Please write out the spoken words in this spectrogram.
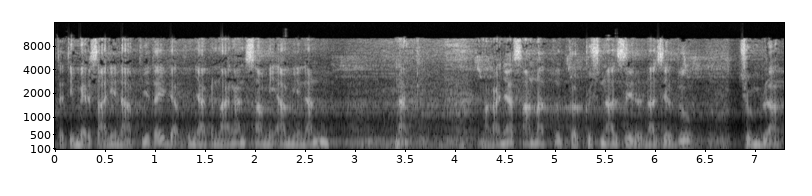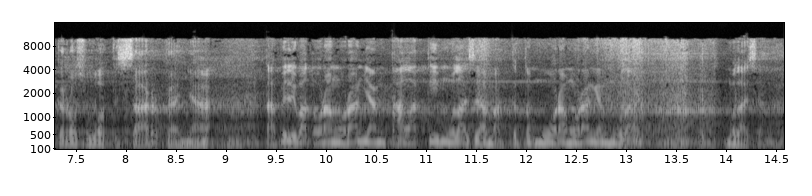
Jadi mersani Nabi tapi tidak punya kenangan sami aminan Nabi. Makanya sanat itu bagus nazil. Nazil itu jumlah ke Rasulullah besar banyak, tapi lewat orang-orang yang talaki mulazamah, ketemu orang-orang yang mula mulazamah.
